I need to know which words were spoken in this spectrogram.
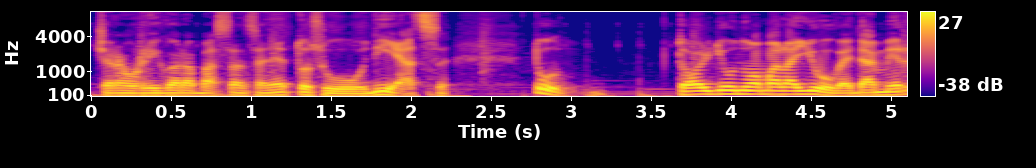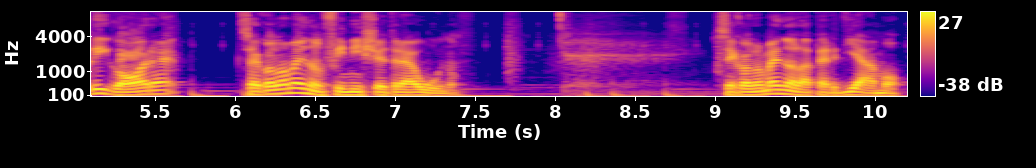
c'era un rigore abbastanza netto su Diaz. Tu togli un uomo alla Juve, dammi il rigore, secondo me non finisce 3-1. Secondo me non la perdiamo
